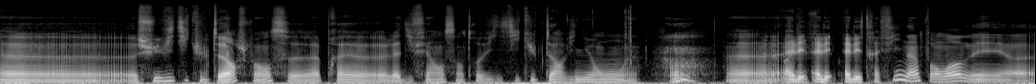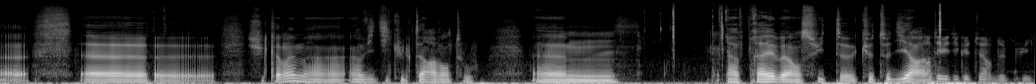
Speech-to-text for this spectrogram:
Euh, je suis viticulteur, je pense. Après, la différence entre viticulteur et vigneron, oh, euh, Elle est pas elle, est, très elle, est, elle est très fine hein, pour moi, mais euh, euh, euh, je suis quand même un, un viticulteur avant tout. Après, bah, ensuite, euh, que te dire Alors, t'es viticulteur depuis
